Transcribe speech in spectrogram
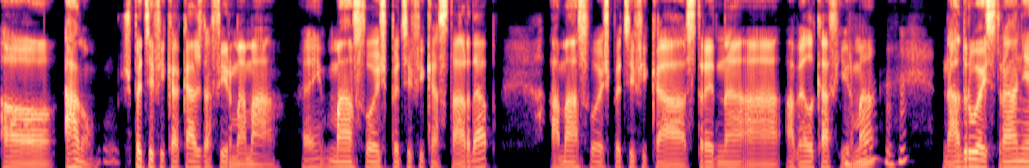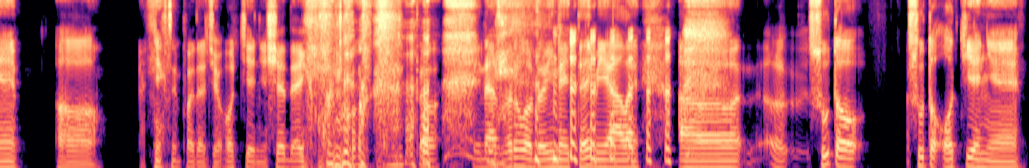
Uh, áno, špecifika každá firma má. Hej? Má svoje špecifika startup, a má svoje špecifika stredná a, a veľká firma. Uh-huh. Na druhej strane, uh, nechcem povedať, že odtiene šedej, lebo to by nás vrhlo do inej témy, ale uh, sú, to, sú to odtiene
